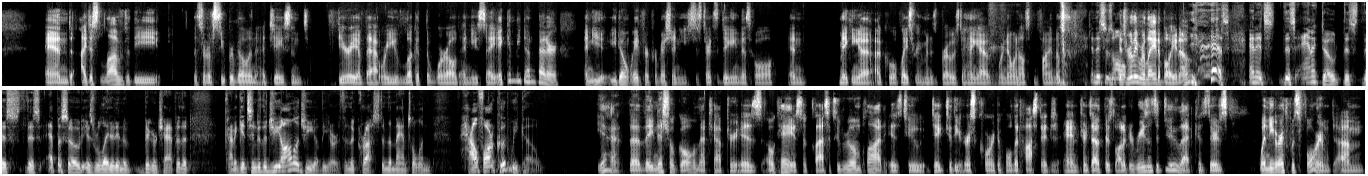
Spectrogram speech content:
And I just loved the the sort of supervillain adjacent theory of that, where you look at the world and you say it can be done better, and you you don't wait for permission. He just starts digging this hole and making a, a cool place for him and his bros to hang out where no one else can find them. And this is all it's really relatable, you know? Yes. And it's this anecdote, this this this episode is related in a bigger chapter that kind of gets into the geology of the earth and the crust and the mantle and how far could we go? yeah the the initial goal in that chapter is okay so classic supervillain plot is to dig to the earth's core to hold it hostage and it turns out there's a lot of good reasons to do that because there's when the earth was formed um,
